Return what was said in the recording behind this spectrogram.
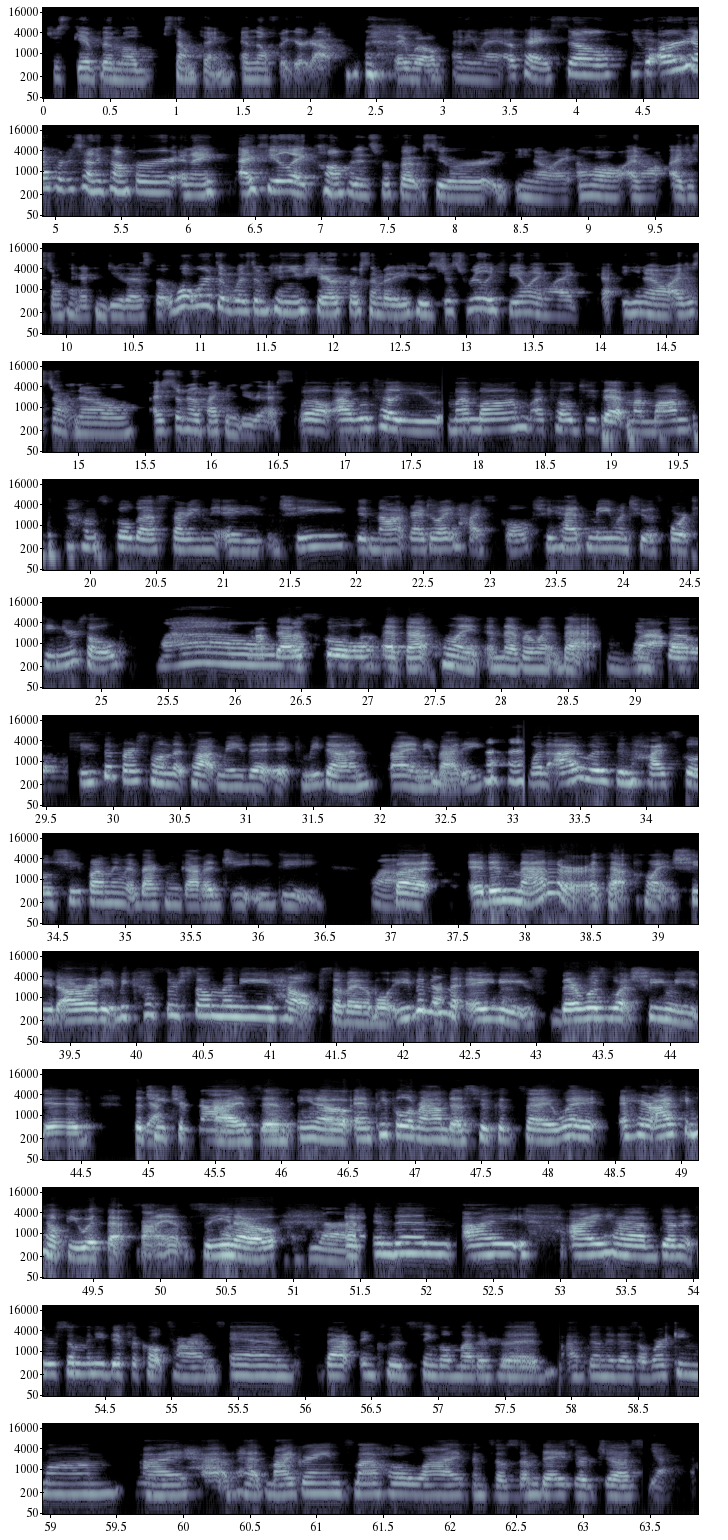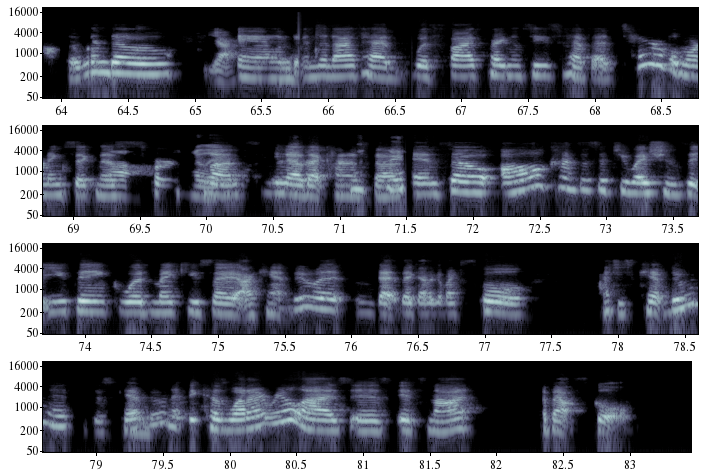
just give them a something and they'll figure it out. They will. anyway, okay. So you've already offered a ton of comfort and I I feel like confidence for folks who are, you know, like, oh, I don't I just don't think I can do this. But what words of wisdom can you share for somebody who's just really feeling like, you know, I just don't know. I just don't know if I can do this. Well, I will tell you, my mom, I told you that my mom homeschooled us starting in the 80s and she did not graduate high school. She had me when she was 14 years old. Wow. Dropped out of school at that point and never went back. Wow. And so she's the first one that taught me that it can be done by anybody. when I was in high school, she finally went back and got a GED. Wow. But it didn't matter at that point. She'd already, because there's so many helps available. Even in the 80s, there was what she needed the yeah. teacher guides and you know and people around us who could say wait here i can help you with that science you know yeah. Uh, and then i i have done it through so many difficult times and that includes single motherhood i've done it as a working mom mm-hmm. i have had migraines my whole life and so some days are just yeah. out the window yeah. And and then I've had with five pregnancies have had terrible morning sickness oh, for really? months, you know, that kind of stuff. and so all kinds of situations that you think would make you say, I can't do it, that they gotta go back to school. I just kept doing it, just kept doing it because what I realized is it's not about school.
